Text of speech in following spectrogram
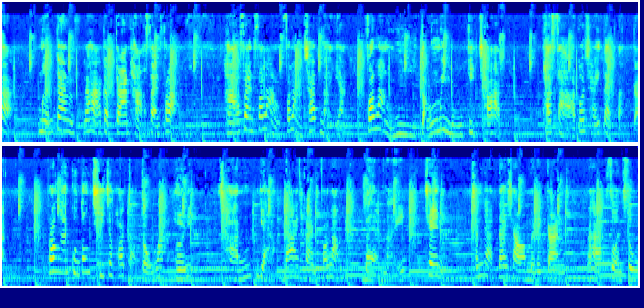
อะ เหมือนกันนะคะกับการหาแฟนฝรั่ง หาแฟนฝรั่งฝรั่งชาติไหนอะฝรั่งมีตั้งไม่รู้กี่ชาติ ภาษาก็ใช้แตกต่างกัน เพราะงั้นคุณต้องชี้เฉพาะเจาะจงว่า เฮ้ย ฉันอยากได้แฟนฝรั่งแบบไหน เช่น ฉันอยากได้ชาวอเมริกันนะคะส่วนสูง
